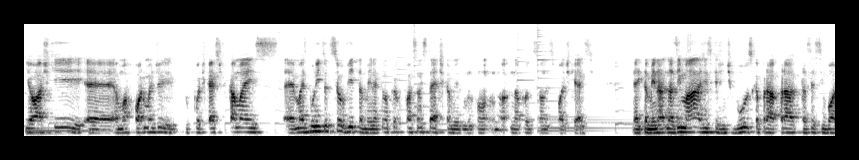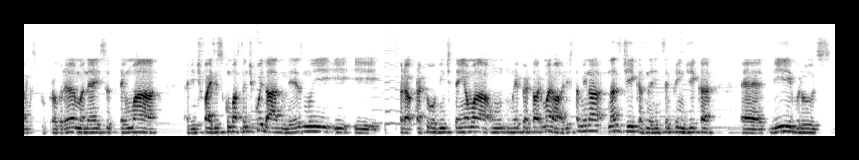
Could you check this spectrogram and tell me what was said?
E eu acho que é, é uma forma de o podcast ficar mais, é, mais bonito de se ouvir também, né? Tem uma preocupação estética mesmo na, na produção desse podcast. Né? E também na, nas imagens que a gente busca para ser simbólicas para o programa, né? Isso tem uma... A gente faz isso com bastante cuidado mesmo e, e, e para que o ouvinte tenha uma, um, um, repertório maior. Isso também na, nas dicas, né? A gente sempre indica é, livros,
